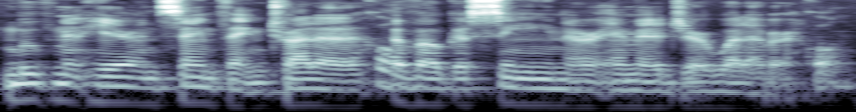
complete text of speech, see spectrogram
movement here, and same thing. Try to Cool. evoke a scene or image or whatever. Cool.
